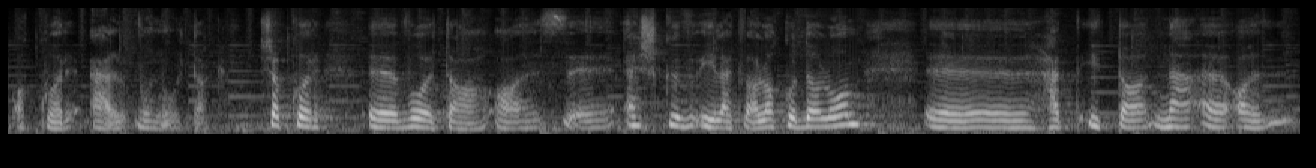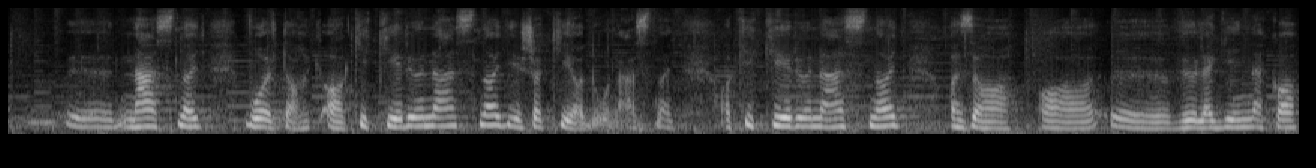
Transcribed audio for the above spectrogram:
akkor elvonultak. És akkor volt az esküv, illetve a lakodalom, hát itt a, a násznagy, volt a, a kikérő násznagy és a kiadó násznagy. A kikérő násznagy az a, a vőlegénynek a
